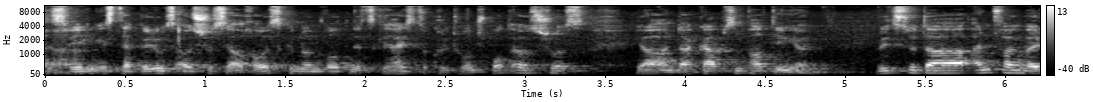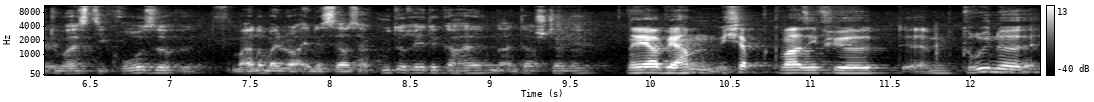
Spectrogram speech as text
Deswegen deswegen ist der Bildungsausschuss ja auch rausgenommen worden. Jetzt heißt der Kultur- und Sportausschuss. Ja, und da gab es ein paar Dinge. Willst du da anfangen, weil du hast die große, meiner Meinung nach eine sehr, sehr gute Rede gehalten an der Stelle? Naja, wir haben, ich habe quasi für ähm, Grüne,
